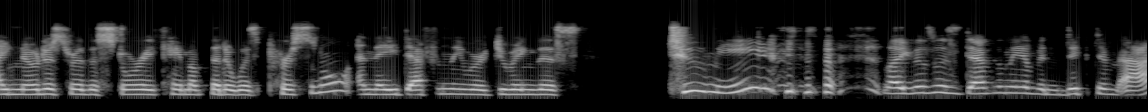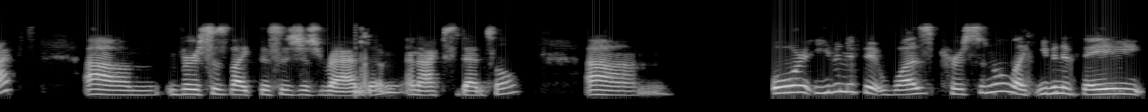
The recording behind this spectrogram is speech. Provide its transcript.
I noticed where the story came up that it was personal and they definitely were doing this to me like this was definitely a vindictive act um, versus like this is just random and accidental um, or even if it was personal like even if they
